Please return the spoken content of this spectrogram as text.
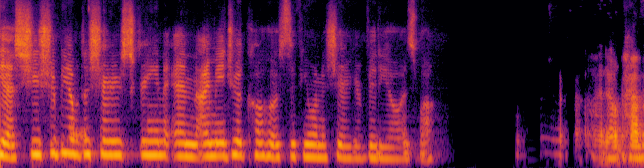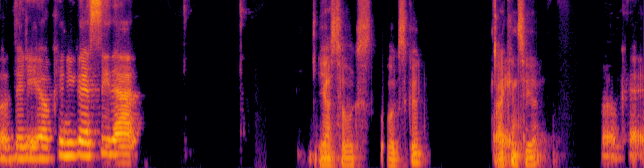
Yes, you should be able to share your screen and I made you a co-host if you want to share your video as well. I don't have a video. Can you guys see that? Yes, it looks looks good. I can see it. Okay.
